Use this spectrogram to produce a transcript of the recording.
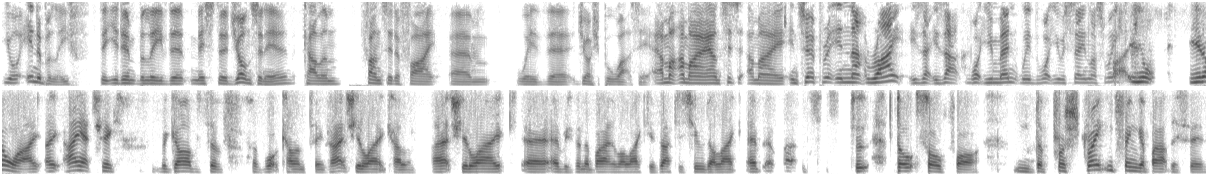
your inner belief that you didn't believe that Mr. Johnson here, Callum, fancied a fight um, with uh, Josh Buatsi. Am I am I, antici- am I interpreting that right? Is that is that what you meant with what you were saying last week? Uh, you You know what? I, I, I actually, regardless of, of what Callum thinks, I actually like Callum. I actually like uh, everything about him. I like his attitude. I like ev- uh, so, so- far. The frustrating thing about this is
